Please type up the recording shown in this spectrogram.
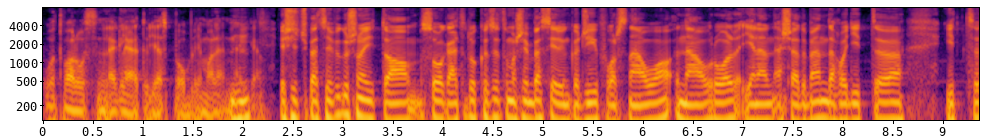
ott valószínűleg lehet, hogy ez probléma lenne, mm-hmm. igen. És itt specifikusan itt a szolgáltatók között, most én beszélünk a GeForce Now, Now-ról jelen esetben, de hogy itt, itt,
